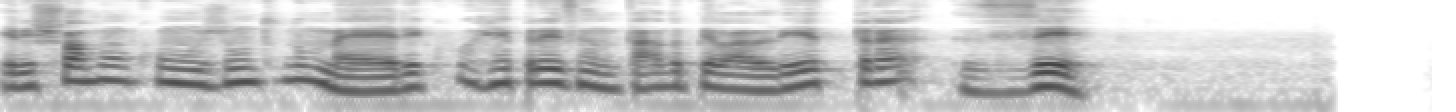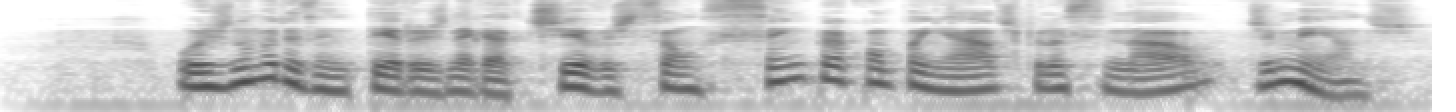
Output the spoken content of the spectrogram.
Eles formam um conjunto numérico representado pela letra Z. Os números inteiros negativos são sempre acompanhados pelo sinal de menos,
